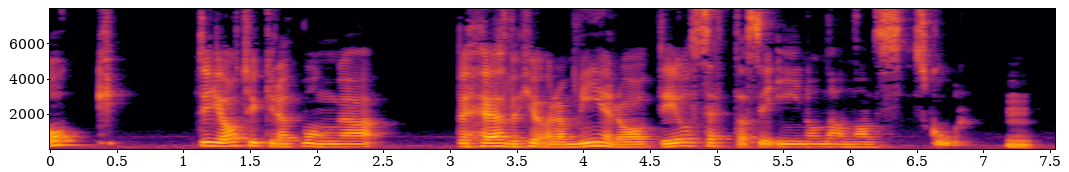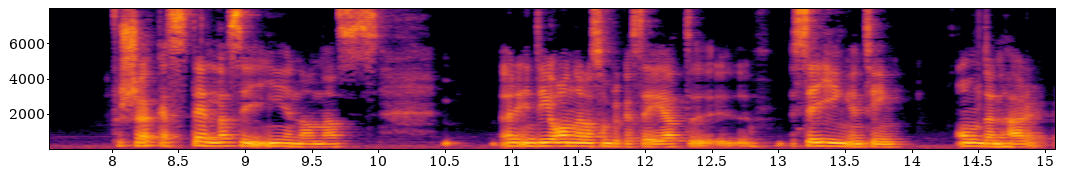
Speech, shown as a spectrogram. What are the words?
Och det jag tycker att många behöver göra mer av, det är att sätta sig i någon annans skor. Mm. Försöka ställa sig i en annans... Är det indianerna som brukar säga att eh, säg ingenting om den här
